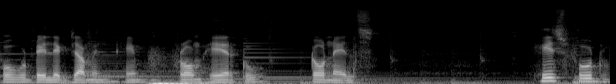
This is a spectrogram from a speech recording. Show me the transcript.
who would daily examine him from hair to toenails. His food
